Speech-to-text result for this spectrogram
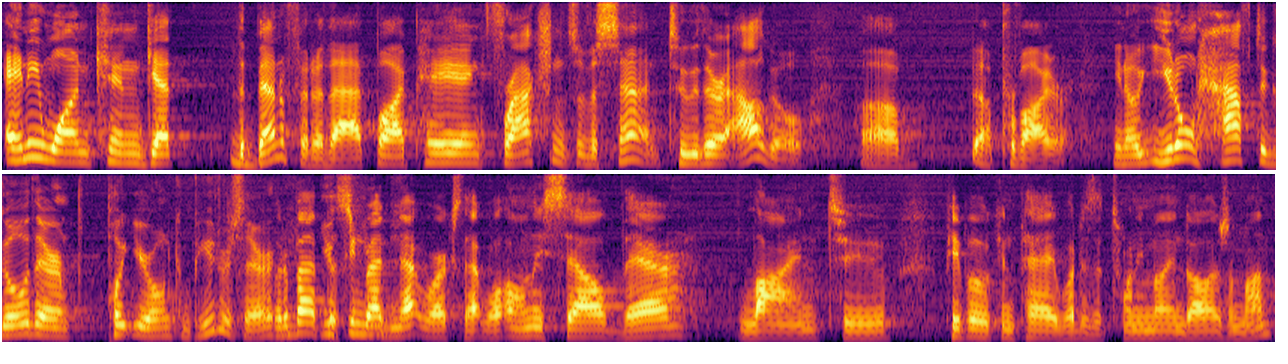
anyone can get the benefit of that by paying fractions of a cent to their algo uh, uh, provider. You know, you don't have to go there and put your own computers there. What about you the spread networks that will only sell their line to people who can pay, what is it, $20 million a month?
